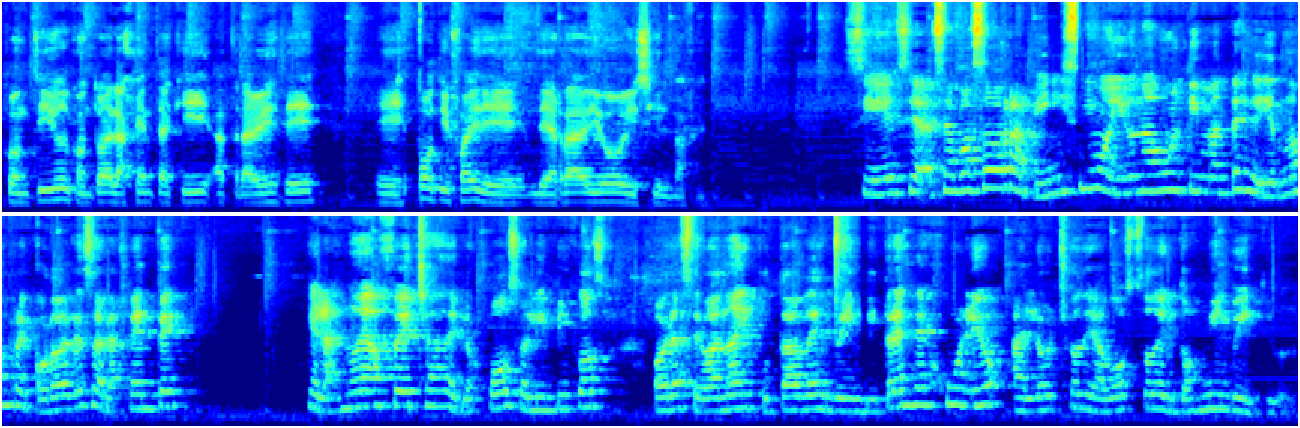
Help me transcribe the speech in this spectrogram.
contigo y con toda la gente aquí a través de eh, Spotify de, Radio y Silva. Sí, se, se ha pasado rapidísimo y una última antes de irnos, recordarles a la gente que las nuevas fechas de los Juegos Olímpicos ahora se van a disputar del 23 de julio al 8 de agosto del 2021.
